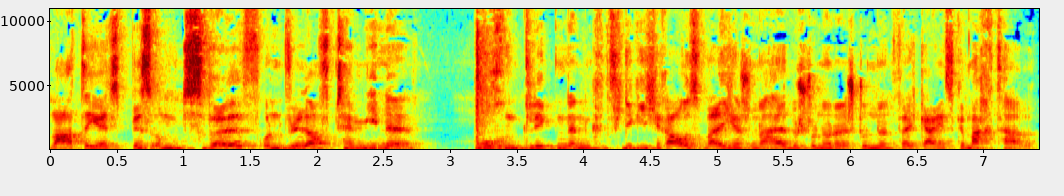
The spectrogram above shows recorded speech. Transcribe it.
warte jetzt bis um 12 und will auf Termine buchen klicken, dann fliege ich raus, weil ich ja schon eine halbe Stunde oder eine Stunde vielleicht gar nichts gemacht habe.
